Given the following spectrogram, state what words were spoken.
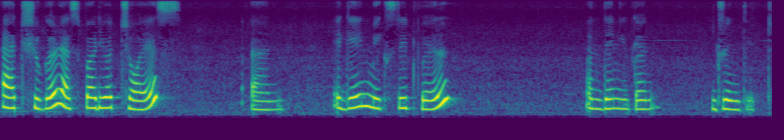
Add sugar as per your choice. And again mix it well and then you can drink it.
